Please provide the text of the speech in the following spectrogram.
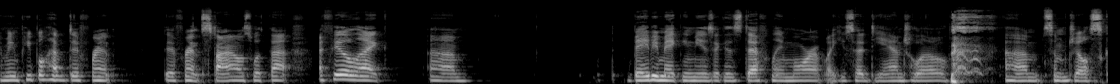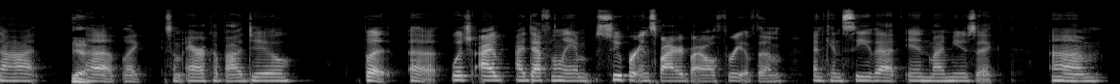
I mean, people have different different styles with that. I feel like um, baby making music is definitely more like you said, D'Angelo, um, some Jill Scott, yeah, uh, like some Erykah Badu, but uh, which I I definitely am super inspired by all three of them and can see that in my music. Um,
